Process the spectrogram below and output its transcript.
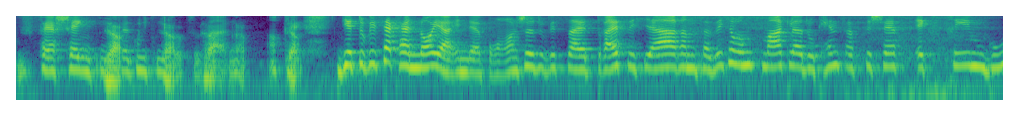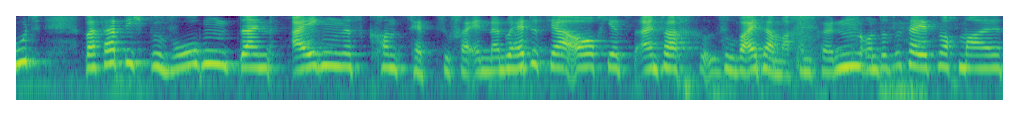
Ja. verschenken, ja. vergüten sozusagen. Okay. Dirk, du bist ja kein Neuer in der Branche. Du bist seit 30 Jahren Versicherungsmakler. Du kennst das Geschäft extrem gut. Was hat dich bewogen, dein eigenes Konzept zu verändern? Du hättest ja auch jetzt einfach so weitermachen können. Und das ist ja jetzt noch mal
